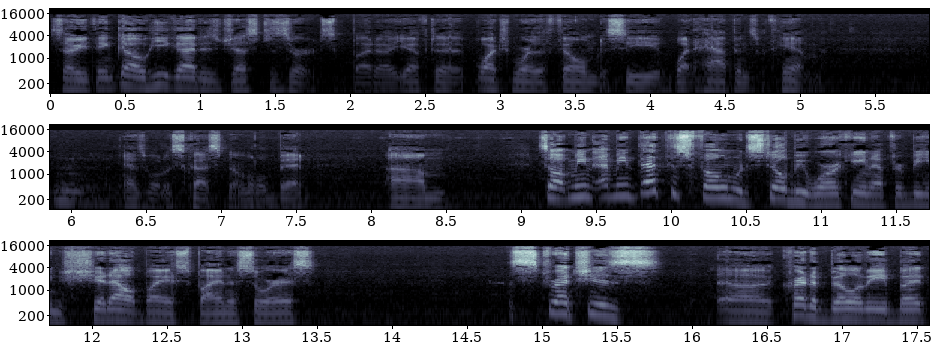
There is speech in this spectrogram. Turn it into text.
So you think, oh, he got his just desserts, but uh, you have to watch more of the film to see what happens with him, as we'll discuss in a little bit. Um, so I mean, I mean that this phone would still be working after being shit out by a Spinosaurus stretches uh, credibility, but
